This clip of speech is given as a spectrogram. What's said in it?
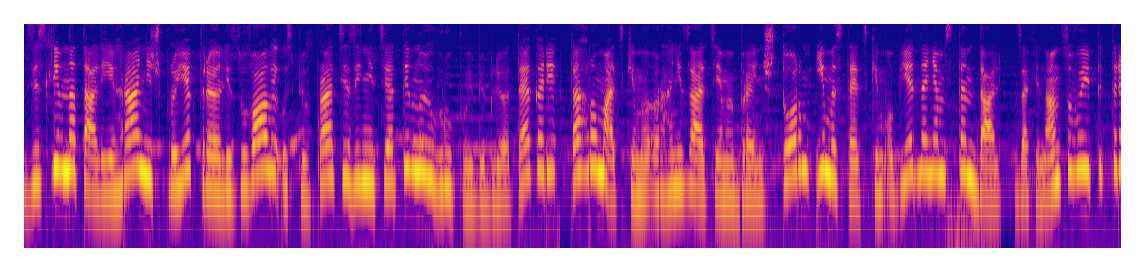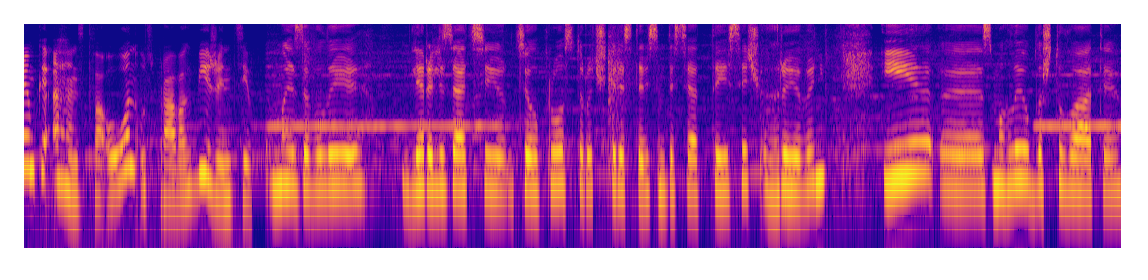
Зі слів Наталії Граніч, проєкт реалізували у співпраці з ініціативною групою бібліотекарі та громадськими організаціями Брейншторм і мистецьким об'єднанням Стендаль за фінансової підтримки Агентства ООН у справах біженців. Ми завели для реалізації цього простору 480 тисяч гривень. І е, змогли облаштувати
